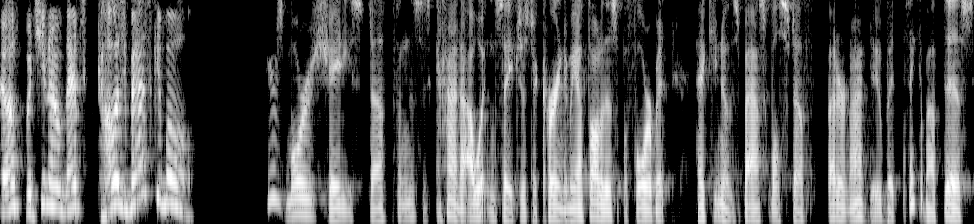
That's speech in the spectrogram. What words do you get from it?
stuff, but you know that's college basketball. Here's more shady stuff, and this is kind of, I wouldn't say just occurring to me. I thought of this before, but heck, you know this basketball stuff better than I do. But think about this.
